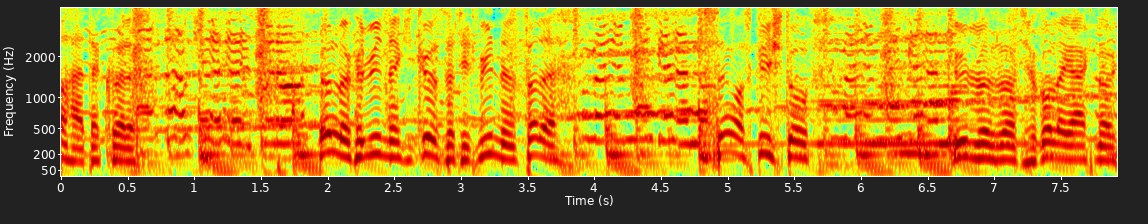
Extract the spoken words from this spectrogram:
Na hát akkor örülök, hogy mindenki közvetít mindenfele. Szevasz Kristóf! Üdvözlet a kollégáknak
